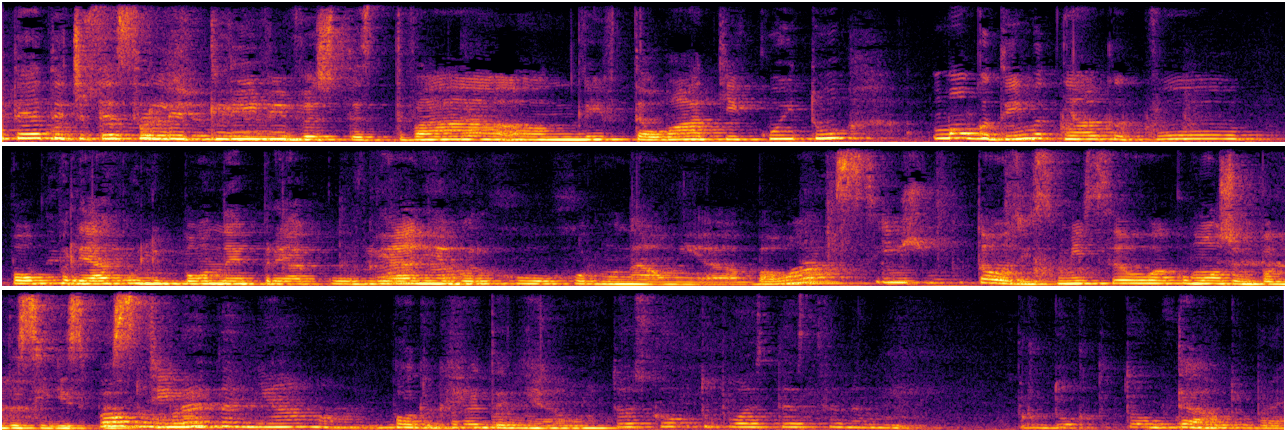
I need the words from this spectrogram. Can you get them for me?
Идеята е, че те са летливи вещества, да. лифталати, които могат да имат някакво по-пряко или по-непряко влияние върху хормоналния баланс и в този смисъл, ако можем пък да си ги спастим. По-добре да няма. По-добре да няма. Тоест колкото по-естествен продукт, толкова да, по-добре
